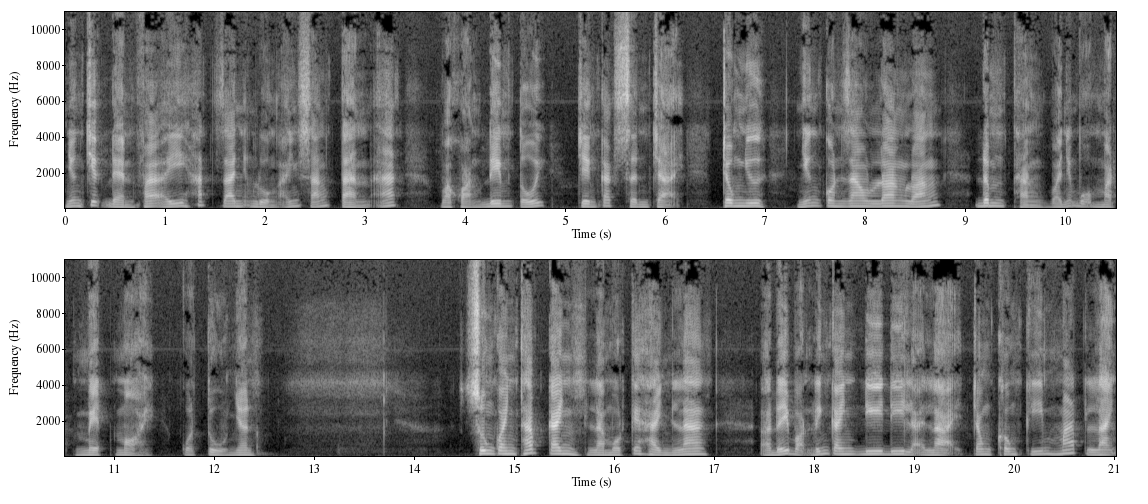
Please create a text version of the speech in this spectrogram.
những chiếc đèn pha ấy hắt ra những luồng ánh sáng tàn ác vào khoảng đêm tối trên các sân trại, trông như những con dao loang loáng đâm thẳng vào những bộ mặt mệt mỏi của tù nhân. Xung quanh tháp canh là một cái hành lang, ở đấy bọn lính canh đi đi lại lại trong không khí mát lạnh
